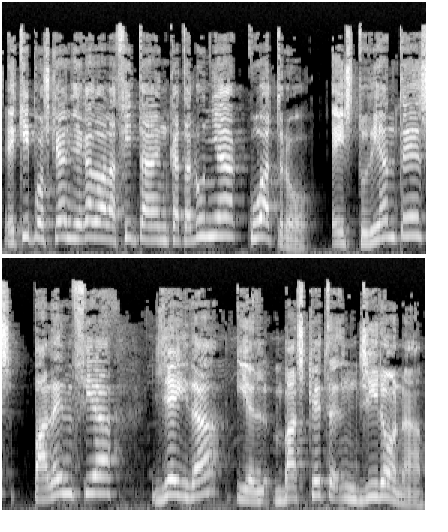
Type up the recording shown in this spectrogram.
Equipos que han llegado a la cita en Cataluña, cuatro. Estudiantes, Palencia, Lleida y el Básquet Girona.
